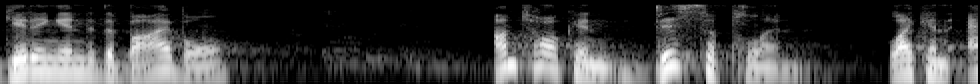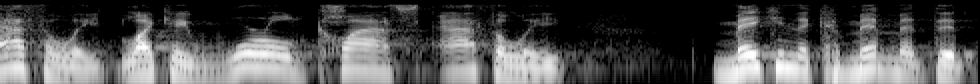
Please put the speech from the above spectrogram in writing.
getting into the Bible. I'm talking discipline, like an athlete, like a world class athlete, making the commitment that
